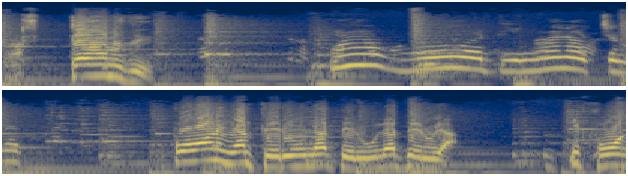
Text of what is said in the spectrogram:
കഷ്ടാണിത്. ഫോണ് ഞാൻ തരൂല തരൂല തരൂല. ഈ ഫോൺ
